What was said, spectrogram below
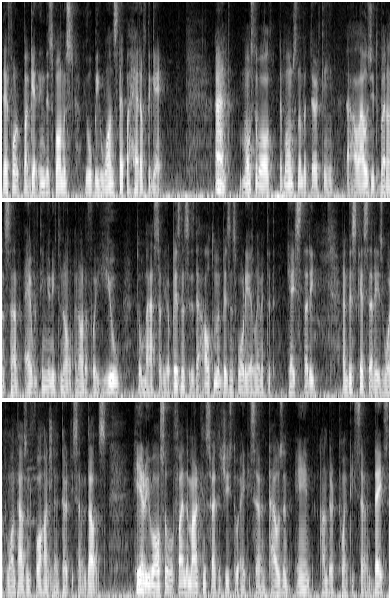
Therefore by getting this bonus you will be one step ahead of the game. And most of all the bonus number 13 that allows you to better understand everything you need to know in order for you to master your business is the Ultimate Business Warrior Limited case study. And this case study is worth $1,437. Here you also will find the marketing strategies to 87,000 in under 27 days.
